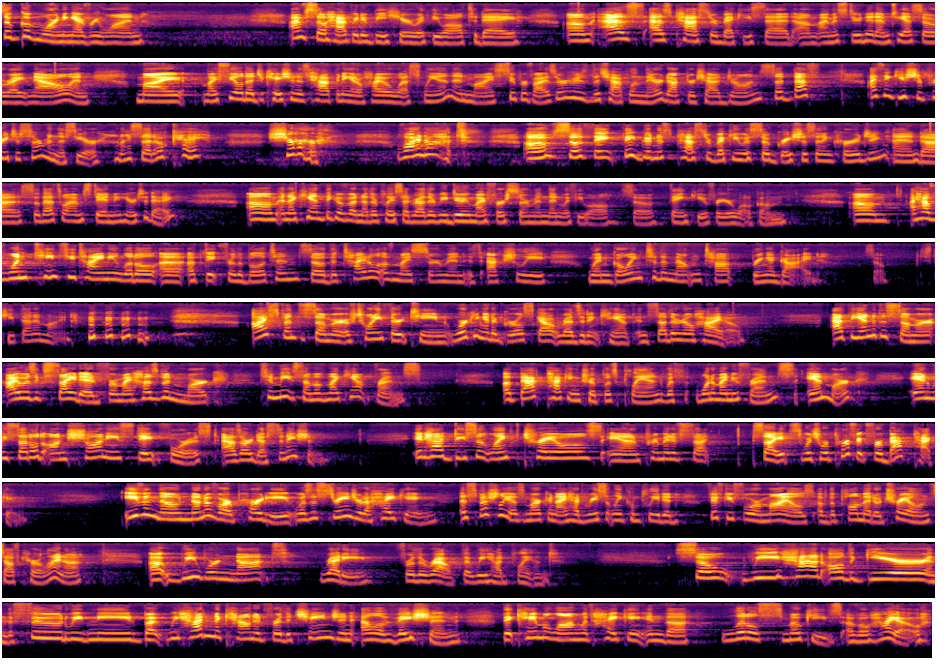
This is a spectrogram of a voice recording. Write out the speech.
So, good morning, everyone. I'm so happy to be here with you all today. Um, as, as Pastor Becky said, um, I'm a student at MTSO right now, and my, my field education is happening at Ohio Wesleyan, and my supervisor, who's the chaplain there, Dr. Chad Johns, said, Beth, I think you should preach a sermon this year. And I said, okay, sure, why not? Um, so thank, thank goodness Pastor Becky was so gracious and encouraging, and uh, so that's why I'm standing here today. Um, and I can't think of another place I'd rather be doing my first sermon than with you all. So thank you for your welcome. Um, I have one teensy tiny little uh, update for the bulletin. So the title of my sermon is actually "When Going to the Mountaintop, Bring a Guide." So just keep that in mind. I spent the summer of 2013 working at a Girl Scout resident camp in southern Ohio. At the end of the summer, I was excited for my husband Mark to meet some of my camp friends. A backpacking trip was planned with one of my new friends and Mark, and we settled on Shawnee State Forest as our destination. It had decent length trails and primitive sites, which were perfect for backpacking. Even though none of our party was a stranger to hiking, especially as Mark and I had recently completed 54 miles of the Palmetto Trail in South Carolina, uh, we were not ready for the route that we had planned. So we had all the gear and the food we'd need, but we hadn't accounted for the change in elevation that came along with hiking in the Little Smokies of Ohio.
